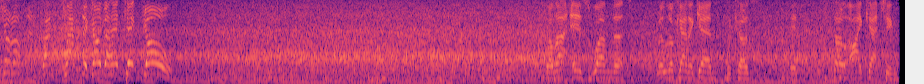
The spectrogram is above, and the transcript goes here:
shot off. Fantastic overhead kick goal. Well, that is one that we'll look at again because it's so eye-catching.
